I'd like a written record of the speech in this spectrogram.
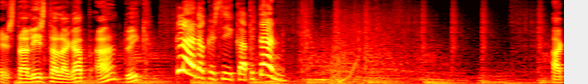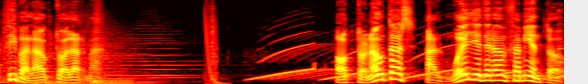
¿Está lista la GAP A, Twig? Claro que sí, capitán. Activa la octoalarma. Octonautas al muelle de lanzamiento.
